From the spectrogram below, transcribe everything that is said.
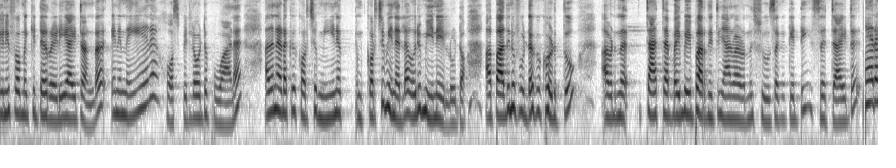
യൂണിഫോം ഒക്കെ ഇട്ട് റെഡി ആയിട്ടുണ്ട്. ഇനി നേരെ ഹോസ്പിറ്റലിലോട്ട് പോവാണ്. അതിനിടയ്ക്ക് കുറച്ച് മീൻ കുറച്ച് മീനല്ല ഒരു മീനേ ഉള്ളൂ കേട്ടോ. അപ്പോൾ അതിന് ഫുഡൊക്കെ കൊടുത്തു. അവിടുന്ന് ടാറ്റ ബൈ ബൈ പറഞ്ഞിട്ട് ഞാൻ അവിടുന്ന് ഷൂസൊക്കെ കെട്ടി സെറ്റായിട്ട് നേരെ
